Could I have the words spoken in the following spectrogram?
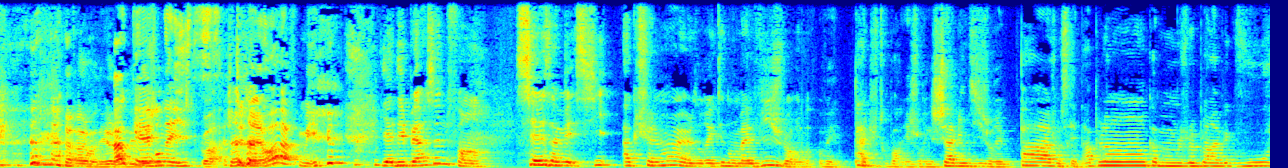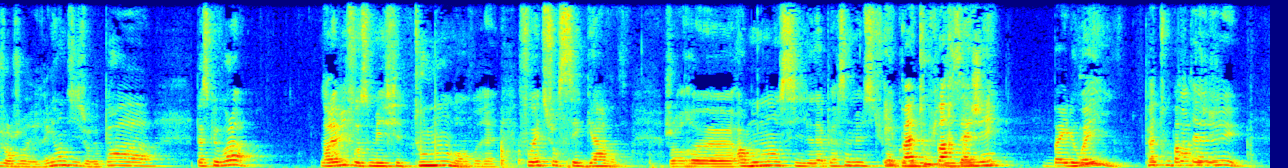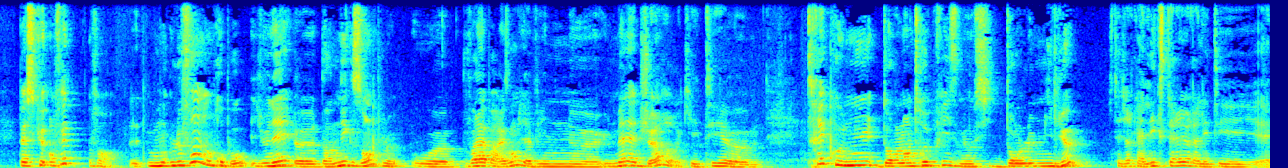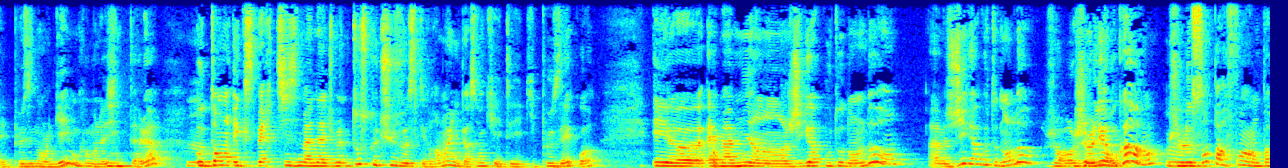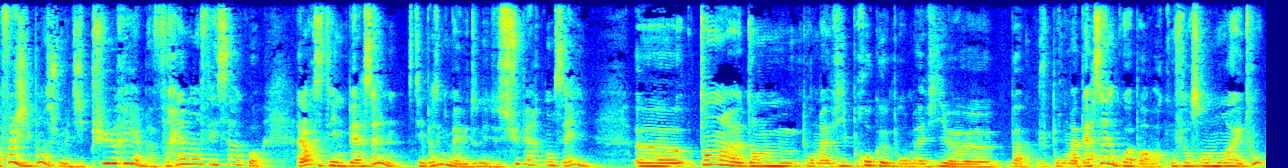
Alors, on est, on est Ok. des journalistes, quoi. Je te dirais en off, mais. Il y a des personnes, enfin. Si elles avaient, si actuellement elles auraient été dans ma vie, je leur aurais pas du tout parlé. J'aurais jamais dit, j'aurais pas, je me serais pas plaint comme je me plains avec vous. Genre, j'aurais rien dit, j'aurais pas. Parce que voilà, dans la vie, il faut se méfier de tout le monde en vrai. faut être sur ses gardes. Genre, euh, à un moment, si la personne, même si tu la Et pas tout partager. années, By the way. oui, pas pas tout partager. partager. Parce que, en fait, enfin, le fond de mon propos, il venait euh, d'un exemple où, euh, voilà, par exemple, il y avait une, une manager qui était euh, très connue dans l'entreprise, mais aussi dans le milieu. C'est-à-dire qu'à l'extérieur, elle, était, elle pesait dans le game, comme on l'a dit tout à l'heure. Mm. Autant expertise, management, tout ce que tu veux. C'était vraiment une personne qui, était, qui pesait, quoi. Et euh, elle m'a mis un giga couteau dans le dos, hein. Un giga couteau dans le dos. Genre, je l'ai encore, hein. Je Mm. le sens parfois. hein. Parfois, j'y pense. Je me dis, purée, elle m'a vraiment fait ça, quoi. Alors que c'était une personne, c'était une personne qui m'avait donné de super conseils. Euh, tant euh, pour ma vie pro que pour ma vie euh, bah, pour ma personne quoi pour avoir confiance en moi et tout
